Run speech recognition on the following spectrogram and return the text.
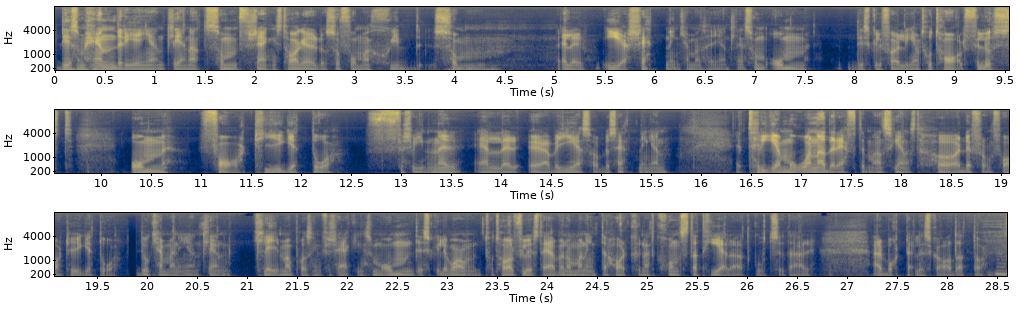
Det som händer är egentligen att som försäkringstagare då så får man skydd som, eller ersättning kan man säga egentligen, som om det skulle föreligga en totalförlust om fartyget då försvinner eller överges av besättningen. Tre månader efter man senast hörde från fartyget då, då kan man egentligen claima på sin försäkring som om det skulle vara en totalförlust, även om man inte har kunnat konstatera att godset är, är borta eller skadat. Då. Mm.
